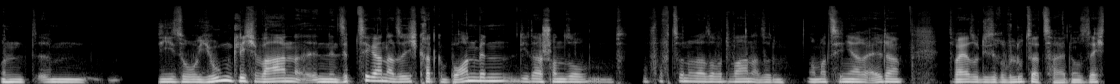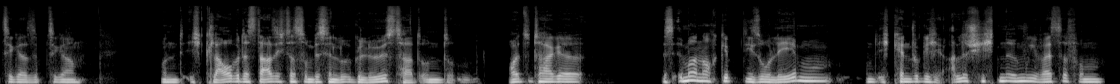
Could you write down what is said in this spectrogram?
Und ähm, die so jugendlich waren in den 70ern, also ich gerade geboren bin, die da schon so 15 oder so was waren, also nochmal 10 Jahre älter. Das war ja so diese Revoluzerzeit, nur 60er, 70er. Und ich glaube, dass da sich das so ein bisschen gelöst hat. Und heutzutage es immer noch gibt, die so leben, und ich kenne wirklich alle Schichten irgendwie, weißt du, vom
